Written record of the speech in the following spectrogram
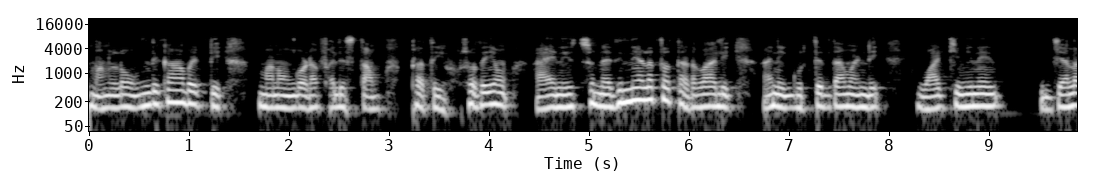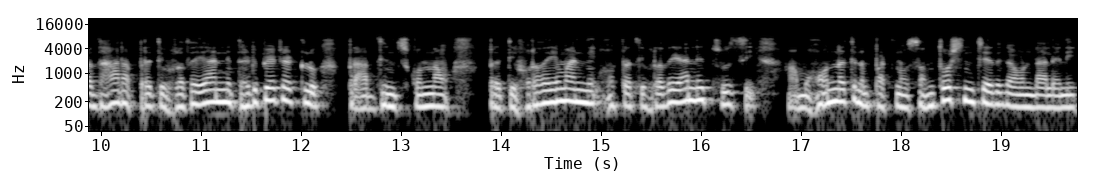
మనలో ఉంది కాబట్టి మనం కూడా ఫలిస్తాం. ప్రతి హృదయం ఆయన ఇచ్చు నది నీళ్ళతో తడవాలి అని గుర్తిద్దామండి. వాక్యం వినే జలధార ప్రతి హృదయాన్ని తడిపేటట్లు ప్రార్థించుకుందాం. ప్రతి హృదయాన్ని ప్రతి హృదయాన్ని చూసి ఆ మహోన్నతిని పట్నం సంతోషించేదిగా ఉండాలని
